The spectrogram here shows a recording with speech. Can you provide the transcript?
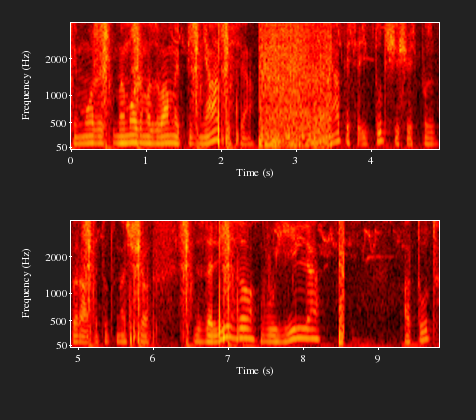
Ти можеш, ми можемо з вами піднятися. Піднятися і тут ще щось позбирати. Тут у нас що? Залізо, вугілля. А тут.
